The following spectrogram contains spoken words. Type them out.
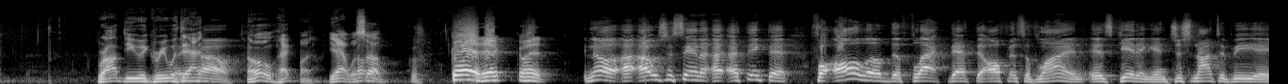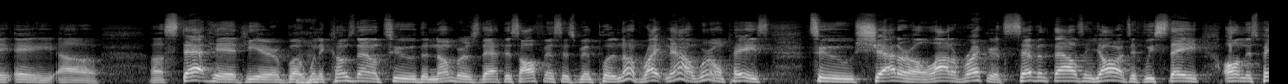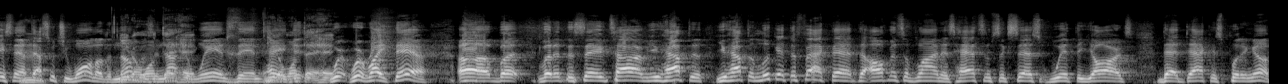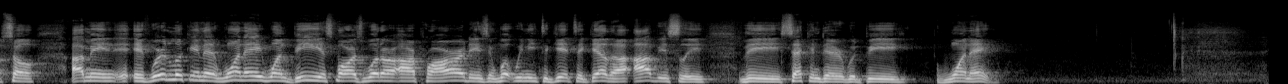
Rob, do you agree with hey, that? Kyle. Oh, Heckma. Yeah, what's Uh-oh. up? Go ahead, Heck. Go ahead. No, I, I, was just saying, I, I, think that for all of the flack that the offensive line is getting, and just not to be a, a, uh, a stat head here, but mm-hmm. when it comes down to the numbers that this offense has been putting up, right now we're on pace to shatter a lot of records, 7,000 yards if we stay on this pace. Now, mm. if that's what you want, or the numbers and not heck. the wins, then hey, th- we're, we're, right there. Uh, but but at the same time, you have to you have to look at the fact that the offensive line has had some success with the yards that Dak is putting up. So. I mean, if we're looking at 1A, 1B as far as what are our priorities and what we need to get together, obviously the secondary would be 1A.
